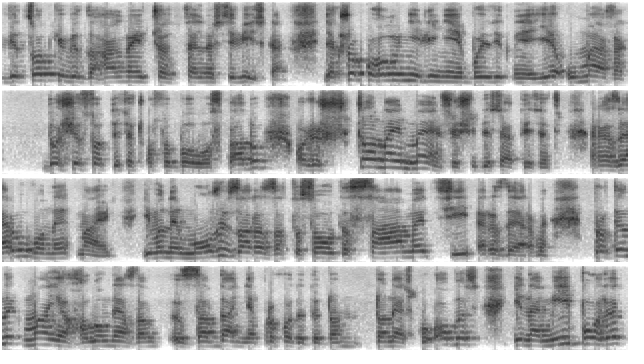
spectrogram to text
відсотків від загальної чисельності війська. Якщо по головній лінії боєзіткнення є у межах до 600 тисяч особового складу, отже, щонайменше 60 тисяч резерву вони мають, і вони можуть зараз застосовувати саме ці резерви. Противник має головне зав- завдання проходити Дон- Донецьку область, і на мій погляд.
